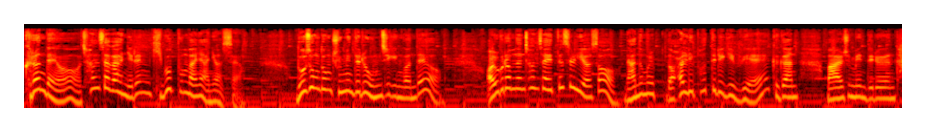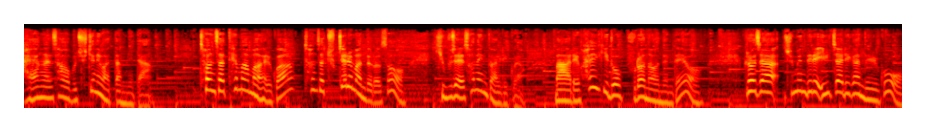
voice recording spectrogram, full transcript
그런데요, 천사가 한 일은 기부뿐만이 아니었어요. 노송동 주민들을 움직인 건데요. 얼굴 없는 천사의 뜻을 이어서 나눔을 널리 퍼뜨리기 위해 그간 마을 주민들은 다양한 사업을 추진해 왔답니다. 천사 테마 마을과 천사 축제를 만들어서 기부자의 선행도 알리고요. 마을의 활기도 불어넣었는데요. 그러자 주민들의 일자리가 늘고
